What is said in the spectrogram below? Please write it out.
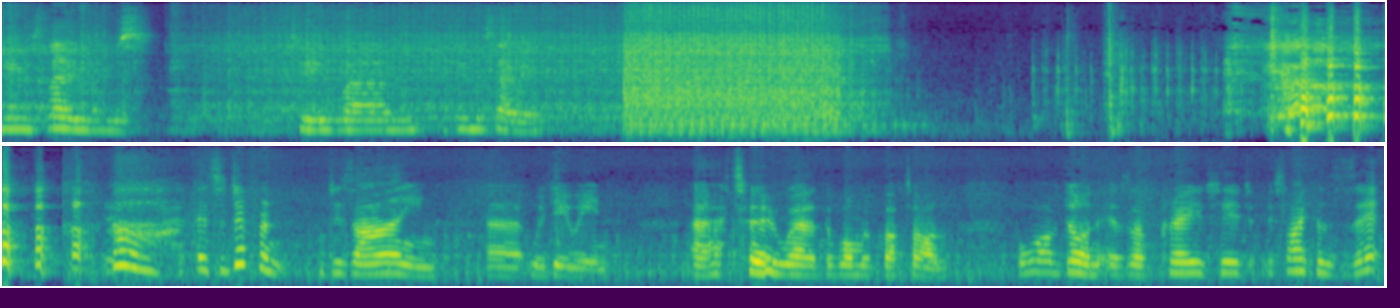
use those to um, do my sewing. It's a different design uh, we're doing uh, to uh, the one we've got on. But what I've done is I've created, it's like a zip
